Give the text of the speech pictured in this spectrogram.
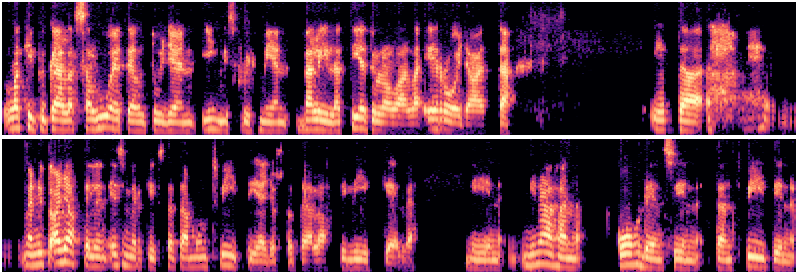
lakipykälässä lueteltujen ihmisryhmien välillä tietyllä lailla eroja, että, että mä nyt ajattelen esimerkiksi tätä mun twiittiä, josta tämä lähti liikkeelle, niin minähän kohdensin tämän twiitin,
